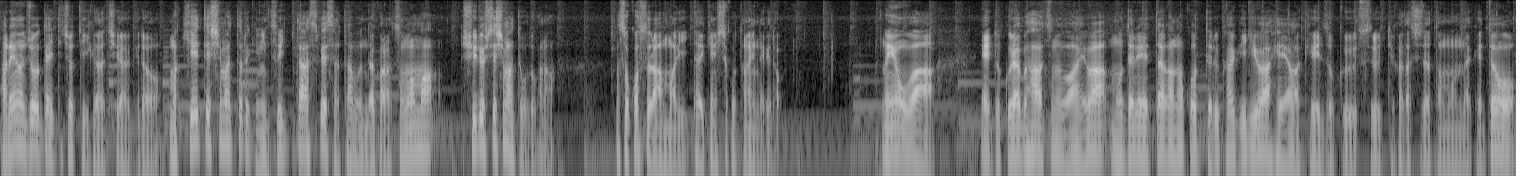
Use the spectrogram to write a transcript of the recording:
あれの状態ってちょっと言い方違うけど、まあ、消えてしまった時に Twitter スペースは多分だからそのまま終了してしまうってことかな。ま、そこすらあんまり体験したことないんだけど。まあ、要は、えっ、ー、と、クラブハウスの場合は、モデレーターが残ってる限りは部屋は継続するっていう形だと思うんだけど、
